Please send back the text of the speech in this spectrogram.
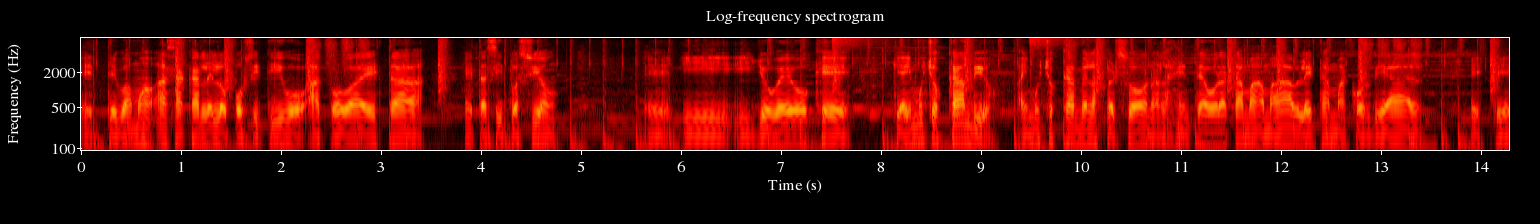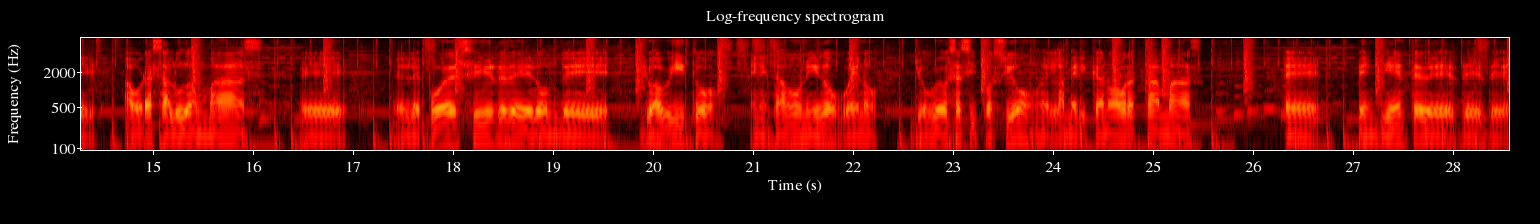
Este, vamos a sacarle lo positivo a toda esta, esta situación. Eh, y, yo veo que, hay muchos cambios, hay muchos cambios en las personas. La gente ahora está más amable, está más cordial, este, ahora saludan más. Eh, eh, le puedo decir de donde yo habito en Estados Unidos, bueno, yo veo esa situación. El americano ahora está más eh, pendiente de,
